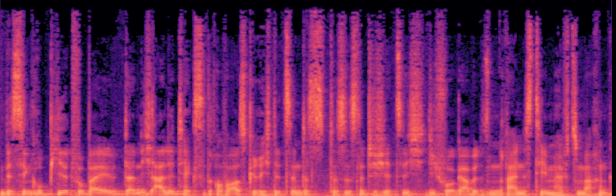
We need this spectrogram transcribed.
ein bisschen gruppiert, wobei da nicht alle Texte darauf ausgerichtet sind. Das, das ist natürlich jetzt nicht die Vorgabe, ein reines Themenheft zu machen.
